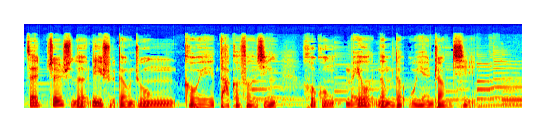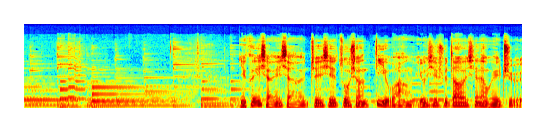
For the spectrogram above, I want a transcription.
在真实的历史当中，各位大可放心，后宫没有那么的乌烟瘴气。你可以想一想，这些坐上帝王，尤其是到现在为止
